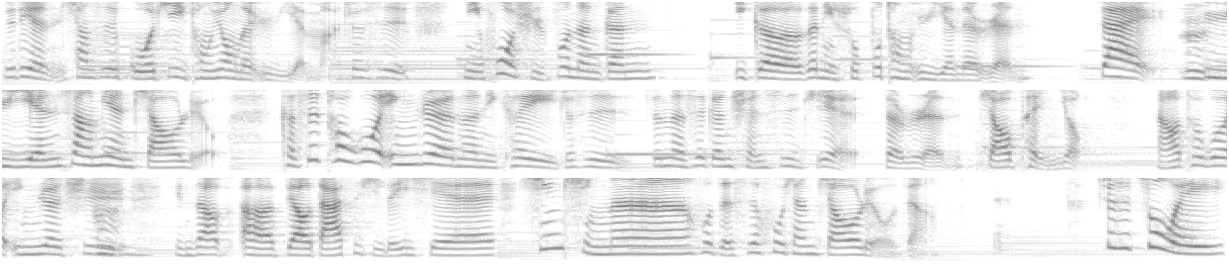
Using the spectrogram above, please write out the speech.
有点像是国际通用的语言嘛，就是你或许不能跟一个跟你说不同语言的人在语言上面交流。嗯可是透过音乐呢，你可以就是真的是跟全世界的人交朋友，然后透过音乐去，嗯、你知道呃表达自己的一些心情呢，或者是互相交流这样。就是作为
